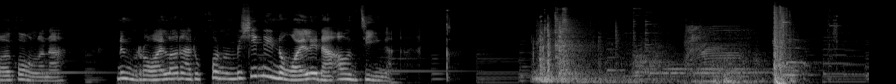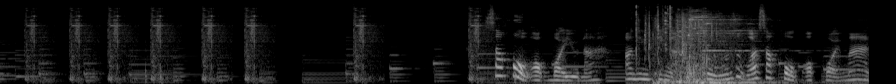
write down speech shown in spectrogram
ร้อยกล่องแล้วนะหนึ่งร้อยแล้วนะทุกคนมันไม่ใช่ในน้อยเลยนะ เอาจริงอะ ออกบ่อยอยู่นะ เอาจริง ๆอะหนูรู้สึกว่าสโคบออกบ่อยมาก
